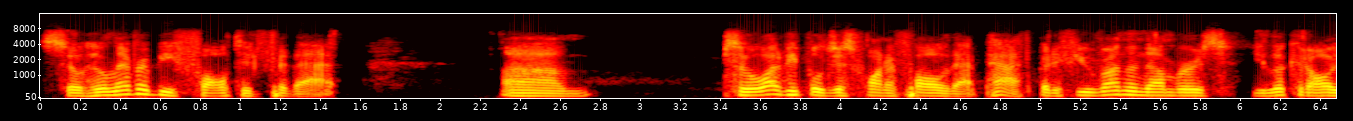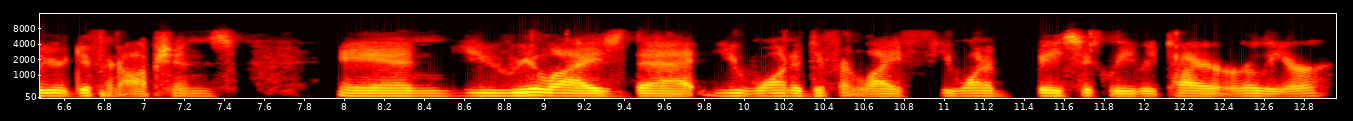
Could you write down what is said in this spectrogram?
So he'll never be faulted for that. Um, so a lot of people just want to follow that path. But if you run the numbers, you look at all your different options, and you realize that you want a different life, you want to basically retire earlier,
